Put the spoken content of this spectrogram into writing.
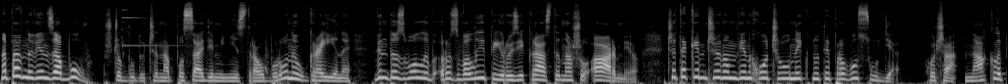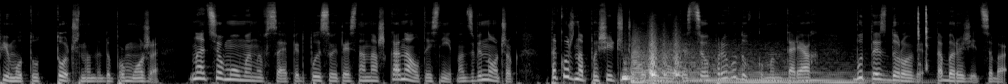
Напевно, він забув, що, будучи на посаді міністра оборони України, він дозволив розвалити і розікрасти нашу армію. Чи таким чином він хоче уникнути правосуддя? Хоча наклеп йому тут точно не допоможе. На цьому у мене все. Підписуйтесь на наш канал, тисніть на дзвіночок. Також напишіть, що ви думаєте з цього приводу в коментарях. Будьте здорові та бережіть себе.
